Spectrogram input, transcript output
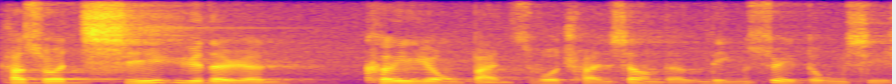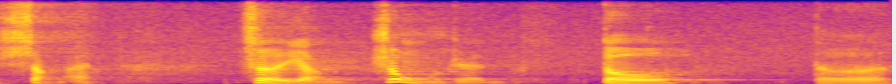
他说：“其余的人可以用板子或船上的零碎东西上岸，这样众人都得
